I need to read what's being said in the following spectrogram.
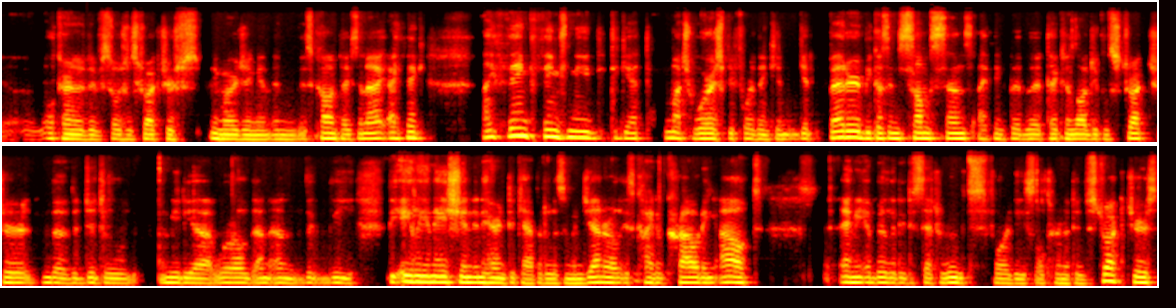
uh, alternative social structures emerging in, in this context? And I I think I think things need to get much worse before they can get better because in some sense, I think that the technological structure, the, the digital media world and, and the, the, the alienation inherent to capitalism in general is kind of crowding out any ability to set roots for these alternative structures.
